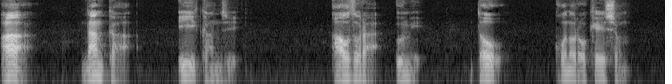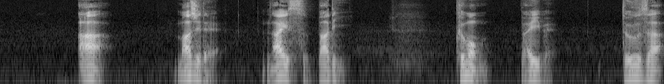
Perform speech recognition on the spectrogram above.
ああ、なんかいい感じ。青空、海、どう？このロケーション。ああ、マジで、ナイスバディ。クモン、ベイベ。do the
